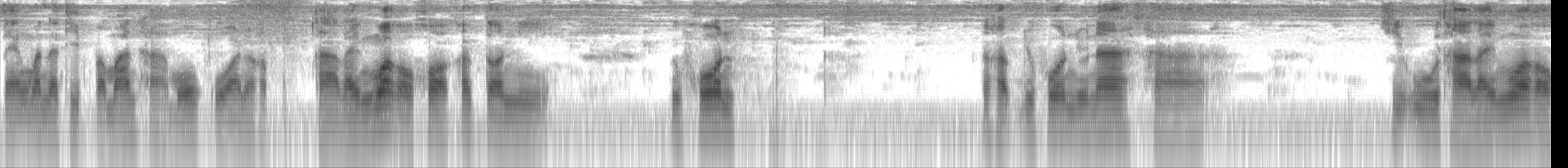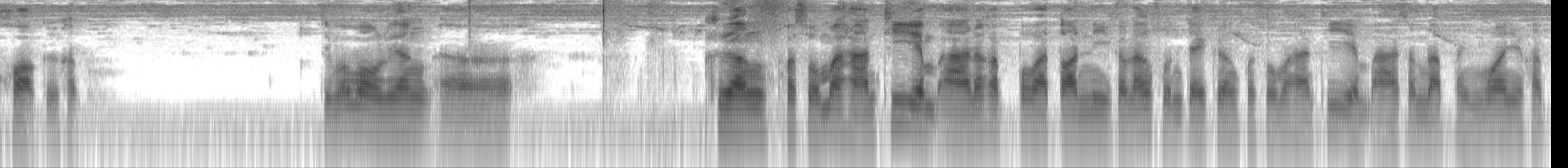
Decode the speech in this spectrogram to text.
แรงวันอาทิตย์ประมาณหาโมงกว่านะครับถ่าไรง่วงเขาคอครับตอนนี้อยู่โพนนะครับ อยู่โพนอยู่หน้าถ่าชีอูถ่าไรง่วงเขาคอคือครับถึงมาบอกเรื่องเอ่อเครื่องผสมอาหารที่ MR นะครับเพราะว่าตอนนี้กำลังสนใจเครื่องผสมอาหารที่ MR สำหรับไผ่ง่วงอยู่ครับ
